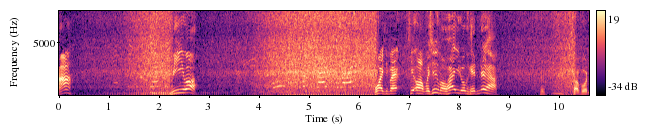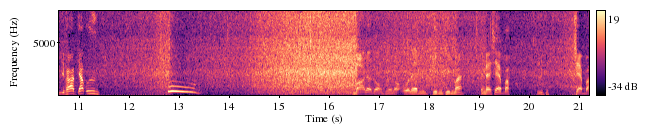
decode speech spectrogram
อะ มีบ่ว่าสิไปสิออกไปซื้อหมาไผ่ดวงเห็นได้อค่ะสาผลสิภาพจับอึ้งมาแล้วดองเลยเนาะโอแลนกินกินมาเป็นได้แซ่บปะหึแซ่บปะ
